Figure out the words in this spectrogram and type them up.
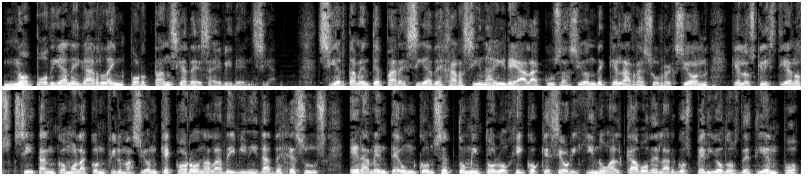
no podía negar la importancia de esa evidencia. Ciertamente parecía dejar sin aire a la acusación de que la resurrección, que los cristianos citan como la confirmación que corona la divinidad de Jesús, era mente un concepto mitológico que se originó al cabo de largos periodos de tiempo,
